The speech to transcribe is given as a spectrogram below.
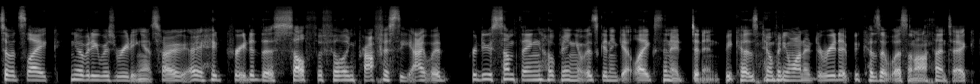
So it's like nobody was reading it. So I, I had created this self-fulfilling prophecy. I would produce something hoping it was going to get likes and it didn't because nobody wanted to read it because it wasn't authentic.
